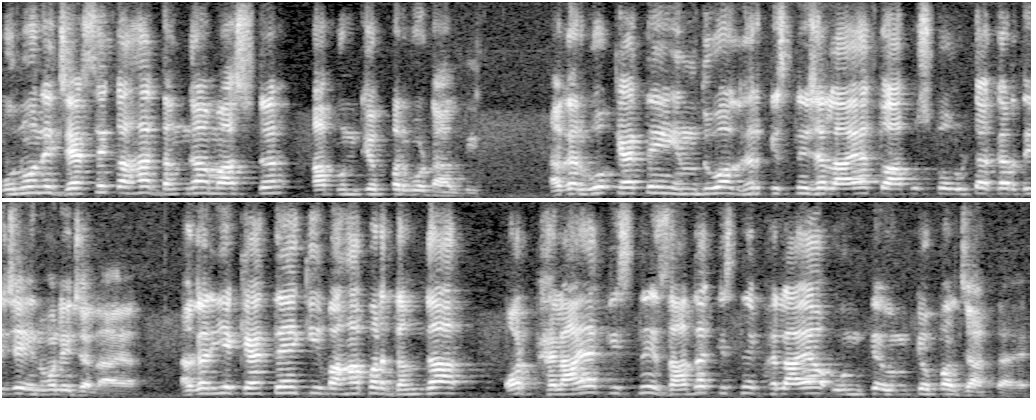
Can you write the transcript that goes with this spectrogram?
उन्होंने जैसे कहा, दंगा मास्टर, आप उनके ऊपर वो डाल दीजिए। अगर वो कहते हैं, हिंदुआ घर किसने जलाया? तो आप उसको उल्टा कर दीजिए, इन्होंने जलाया। अगर ये कहते हैं कि वहाँ पर दंगा और फैलाया किसने ज़्यादा किसने फैलाया उनके उनके ऊपर जाता है।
